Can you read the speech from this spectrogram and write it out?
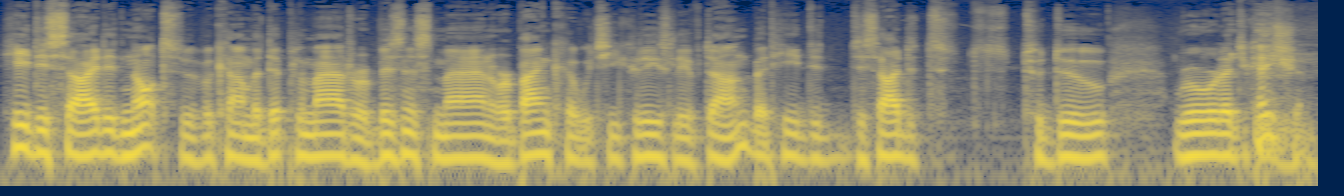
he decided not to become a diplomat or a businessman or a banker, which he could easily have done, but he did, decided to, to do rural education.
